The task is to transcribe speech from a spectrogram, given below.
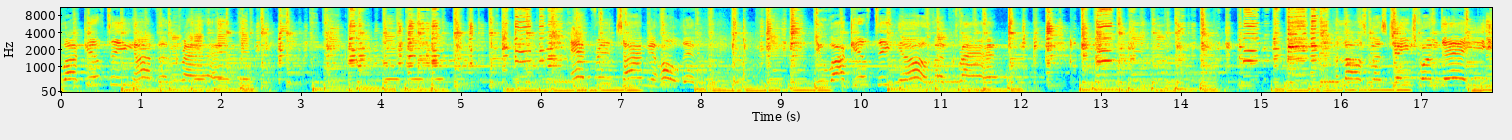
you are guilty of the crime. Every time you hold you are guilty of a crime. The laws must change one day.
